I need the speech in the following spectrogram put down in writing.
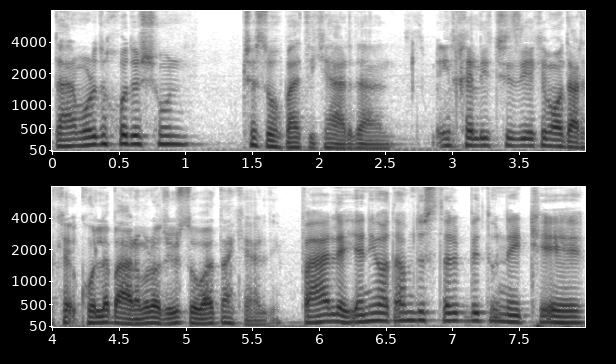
در مورد خودشون چه صحبتی کردند این خیلی چیزیه که ما در کل برنامه راجعش صحبت نکردیم. بله یعنی آدم دوست داره بدونه که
